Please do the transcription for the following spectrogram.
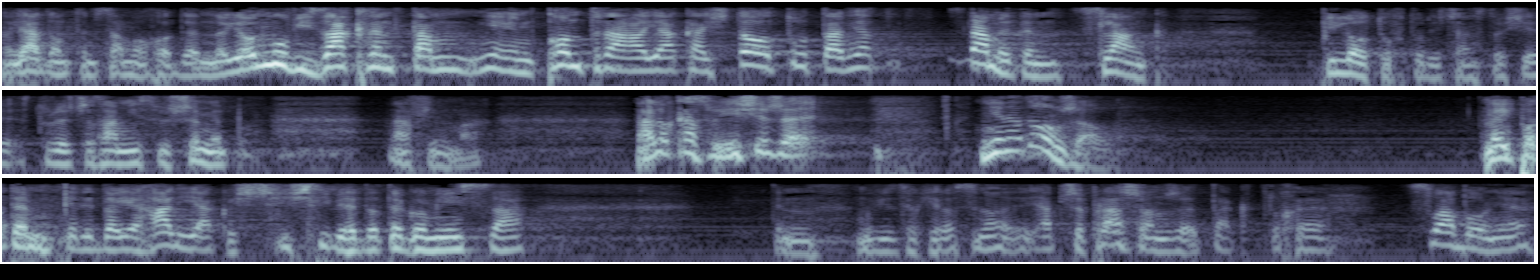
No jadą tym samochodem, no i on mówi zakręt tam, nie wiem, kontra jakaś, to, tu, tam. Ja, znamy ten slang pilotów, który, często się, który czasami słyszymy na filmach. No ale okazuje się, że nie nadążał. No i potem, kiedy dojechali jakoś szczęśliwie do tego miejsca, ten mówi do kierowcy, no ja przepraszam, że tak trochę słabo, nie?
